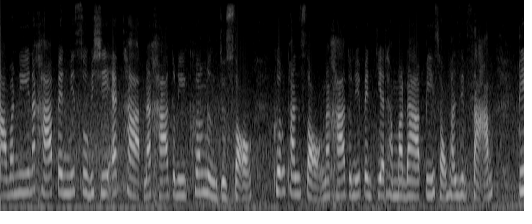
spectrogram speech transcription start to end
3 วันนี้นะคะ เป็น Mitsubishi a c t r a นะคะ ตัวนี้เครื่อง 1.2 เครื่องพันสนะคะ ตัวนี้เป็นเกียร์ธรรมดาปี 2013 ปี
